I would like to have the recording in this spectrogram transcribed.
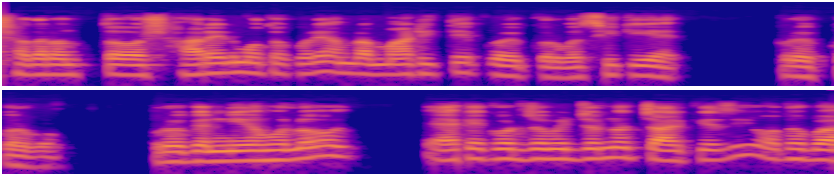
সাধারণত সারের মতো করে আমরা মাটিতে প্রয়োগ করব ছিটিয়ে প্রয়োগ করব। প্রয়োগের নিয়ম হলো এক একর জমির জন্য চার কেজি অথবা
